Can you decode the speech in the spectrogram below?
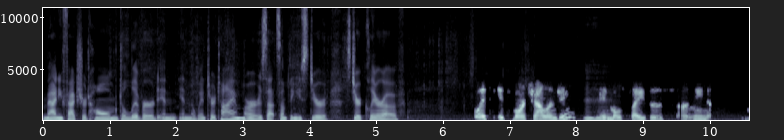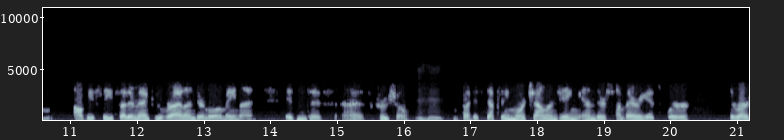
manufactured home delivered in in the wintertime or is that something you steer steer clear of? Well, it's it's more challenging Mhm. in most places. I mean, obviously, southern Vancouver Island or Lower Mainland isn't as as crucial, Mhm. but it's definitely more challenging. And there's some areas where there are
